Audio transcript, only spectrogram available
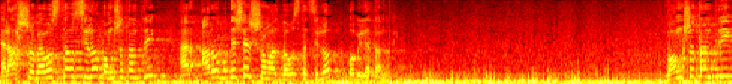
রাষ্ট্র ব্যবস্থাও ছিল বংশতান্ত্রিক আর আরব দেশের সমাজ ব্যবস্থা ছিল কবিলাতান্ত্রিক। বংশতান্ত্রিক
